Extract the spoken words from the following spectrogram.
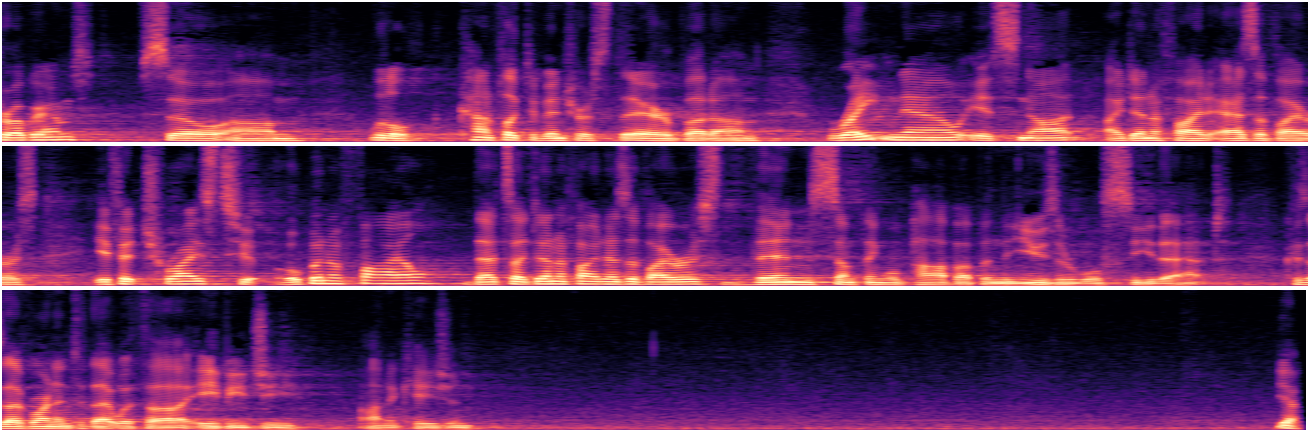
programs. So, um, little conflict of interest there, but um, right now it's not identified as a virus. If it tries to open a file that's identified as a virus, then something will pop up and the user will see that. Because I've run into that with uh, AVG on occasion. Yeah.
